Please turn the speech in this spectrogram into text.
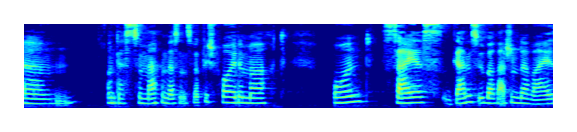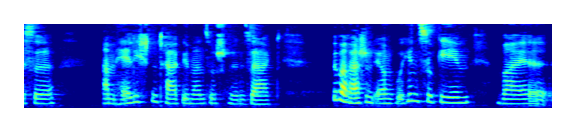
ähm, und das zu machen, was uns wirklich Freude macht und sei es ganz überraschenderweise am helllichten Tag, wie man so schön sagt, überraschend irgendwo hinzugehen, weil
